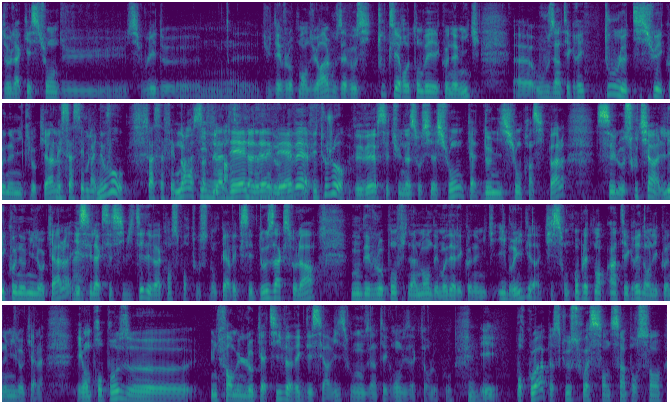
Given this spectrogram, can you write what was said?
de la question du, si vous voulez, de, du développement durable, vous avez aussi toutes les retombées économiques euh, où vous intégrez tout le tissu économique local. Mais ça, c'est pas nouveau. Ça, ça fait non, partie ça de l'ADN de, VVF, depuis toujours. VVF, c'est une association qui a deux missions principales. C'est le soutien à l'économie locale et c'est l'accessibilité des vacances pour tous. Donc, avec ces deux axes-là, nous développons finalement des modèles économiques hybrides qui sont complètement intégrés dans l'économie locale. Et on propose euh, une formule locative avec des services où nous intégrons les acteurs locaux. Mmh. Et pourquoi? Parce que 65%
